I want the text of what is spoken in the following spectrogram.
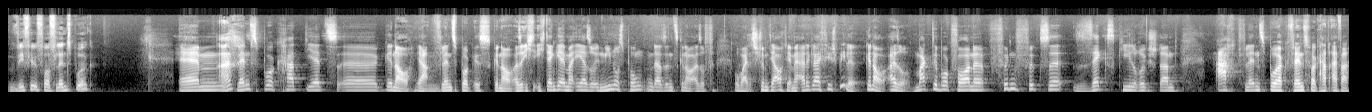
wie viel vor Flensburg? Ähm? Flensburg hat jetzt, äh, genau, ja, Mhm. Flensburg ist, genau. Also ich, ich denke immer eher so in Minuspunkten, da sind es genau. Also, wobei, das stimmt ja auch, die haben ja alle gleich vier Spiele. Genau, also Magdeburg vorne, fünf Füchse, sechs Kiel Rückstand, acht Flensburg. Flensburg hat einfach,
